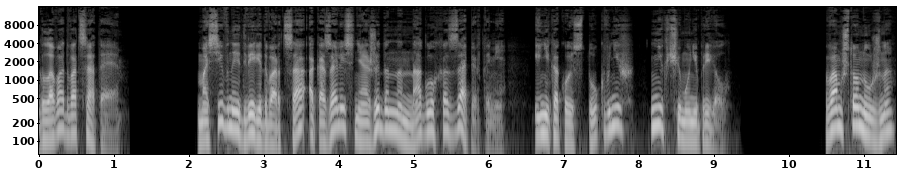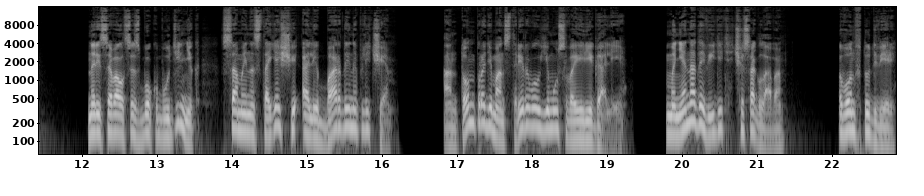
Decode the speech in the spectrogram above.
Глава 20. Массивные двери дворца оказались неожиданно наглухо запертыми, и никакой стук в них ни к чему не привел. «Вам что нужно?» Нарисовался сбоку будильник с самой настоящей алебардой на плече. Антон продемонстрировал ему свои регалии. «Мне надо видеть часоглава». «Вон в ту дверь»,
